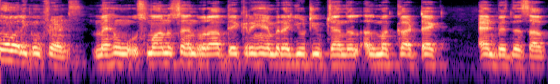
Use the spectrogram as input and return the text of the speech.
السلام علیکم فرینڈز، میں ہوں عثمان حسین اور آپ دیکھ رہے ہیں میرا یوٹیوب چینل المکہ ٹیک اینڈ بزنس آپ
